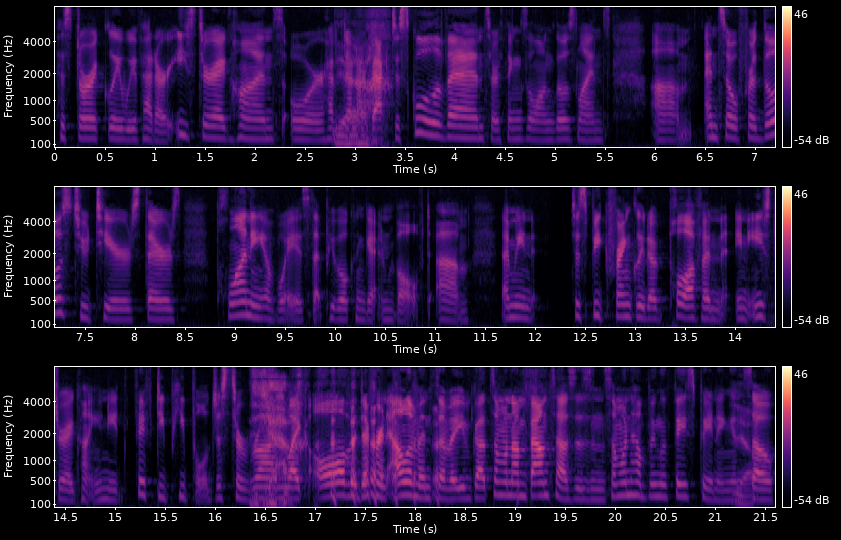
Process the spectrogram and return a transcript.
historically we've had our Easter egg hunts or have done our back to school events or things along those lines. Um, and so for those two tiers, there's plenty of ways that people can get involved. Um, I mean, to speak frankly, to pull off an, an Easter egg hunt, you need 50 people just to run yeah. like all the different elements of it. You've got someone on bounce houses and someone helping with face painting. And yeah. so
